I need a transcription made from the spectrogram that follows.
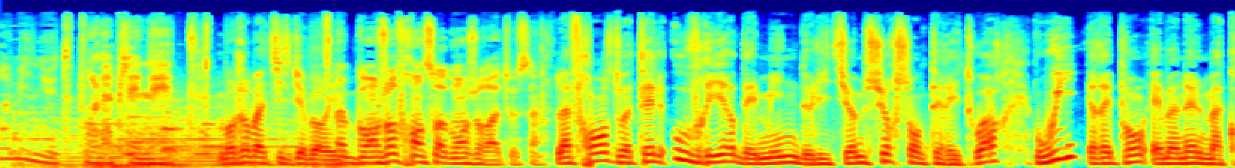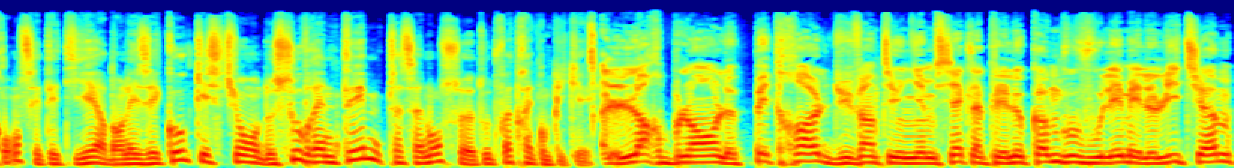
3 minutes pour la planète. Bonjour Baptiste Gabory. Bonjour François, bonjour à tous. La France doit-elle ouvrir des mines de lithium sur son territoire? Oui, répond Emmanuel Macron. C'était hier dans les échos. Question de souveraineté, ça s'annonce toutefois très compliqué. L'or blanc, le pétrole du 21e siècle, appelez-le comme vous voulez, mais le lithium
